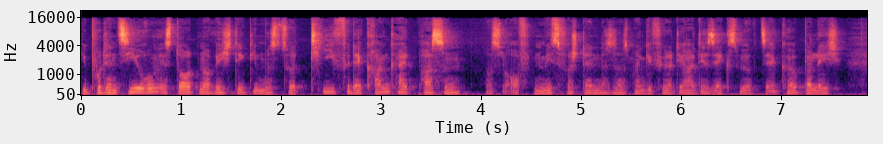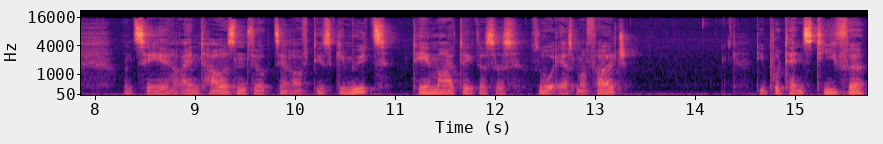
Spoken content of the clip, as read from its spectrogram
Die Potenzierung ist dort noch wichtig, die muss zur Tiefe der Krankheit passen, was oft ein Missverständnis ist, dass man Gefühl hat, ja, D6 wirkt sehr körperlich und C1000 wirkt sehr auf dieses Gemüts Thematik, das ist so erstmal falsch. Die Potenztiefe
